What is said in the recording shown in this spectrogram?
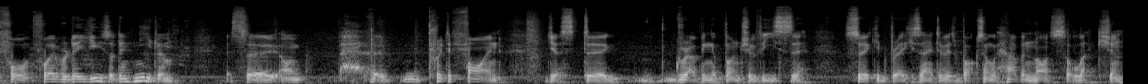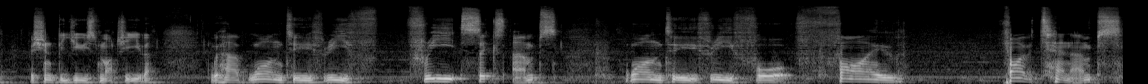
for, for everyday use. I didn't need them. So I'm uh, pretty fine just uh, grabbing a bunch of these uh, circuit breakers out of this box. And we have a nice selection. Which shouldn't be used much either. We have one two three three six amps. One two three four five five ten amps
